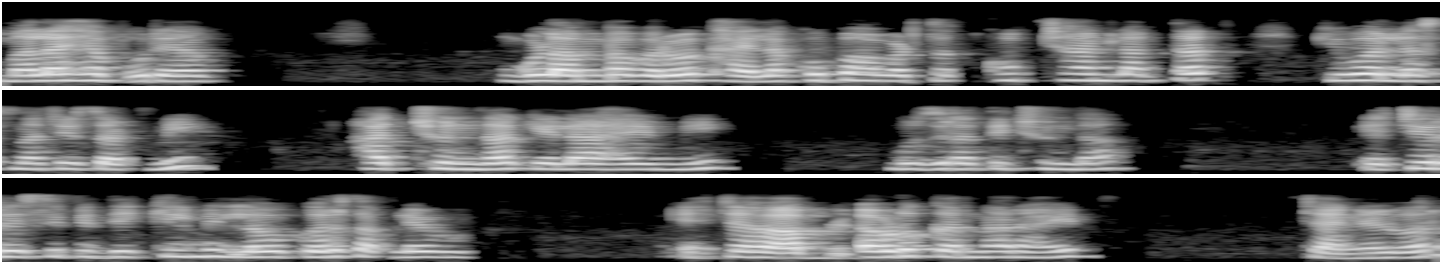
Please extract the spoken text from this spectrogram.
मला ह्या पुऱ्या गुळांबा बरोबर खायला खूप आवडतात खूप छान लागतात. किंवा लसणाची चटणी हा छुंदा केला आहे मी गुजराती छुंदा. याची रेसिपी देखील मी लवकरच आपल्या याच्या अपलोड करणार आहे चॅनेलवर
